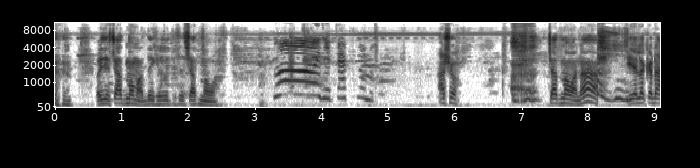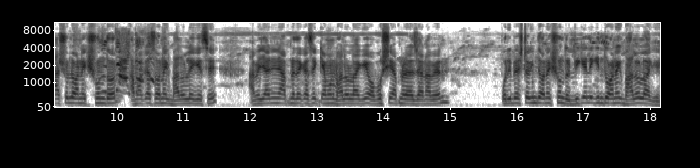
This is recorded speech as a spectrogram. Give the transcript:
ওই যে চাঁদ মামা দেখে বলতেছে চাঁদ মামা. আসো। চাঁদ মামা না? এই এলাকাটা আসলে অনেক সুন্দর আমার কাছে অনেক ভালো লেগেছে। আমি জানি না আপনাদের কাছে কেমন ভালো লাগে অবশ্যই আপনারা জানাবেন। পরিবেশটা কিন্তু অনেক সুন্দর বিকেলে কিন্তু অনেক ভালো লাগে।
